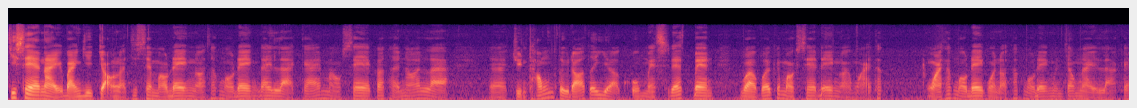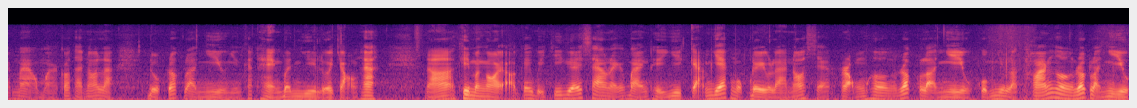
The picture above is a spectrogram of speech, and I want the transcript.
chiếc xe này bạn di chọn là chiếc xe màu đen nội thất màu đen. Đây là cái màu xe có thể nói là à, truyền thống từ đó tới giờ của Mercedes-Benz. Và với cái màu xe đen ngoài ngoại thất ngoại thất màu đen và nội thất màu đen bên trong này là cái màu mà có thể nói là được rất là nhiều những khách hàng bên Di lựa chọn ha. Đó khi mà ngồi ở cái vị trí ghế sau này các bạn thì Di cảm giác một điều là nó sẽ rộng hơn rất là nhiều cũng như là thoáng hơn rất là nhiều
